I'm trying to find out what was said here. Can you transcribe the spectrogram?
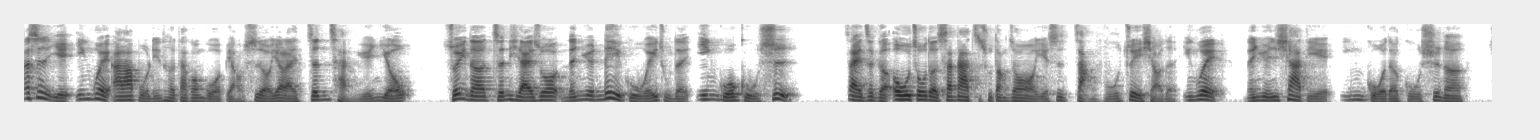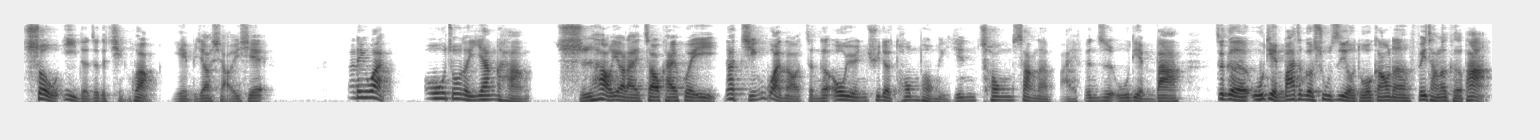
但是也因为阿拉伯联合大公国表示哦，要来增产原油，所以呢，整体来说，能源类股为主的英国股市，在这个欧洲的三大指数当中哦，也是涨幅最小的。因为能源下跌，英国的股市呢，受益的这个情况也比较小一些。那另外，欧洲的央行十号要来召开会议。那尽管哦，整个欧元区的通膨已经冲上了百分之五点八，这个五点八这个数字有多高呢？非常的可怕，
